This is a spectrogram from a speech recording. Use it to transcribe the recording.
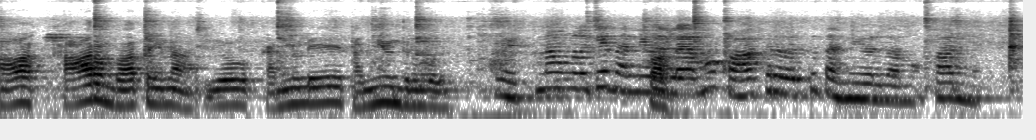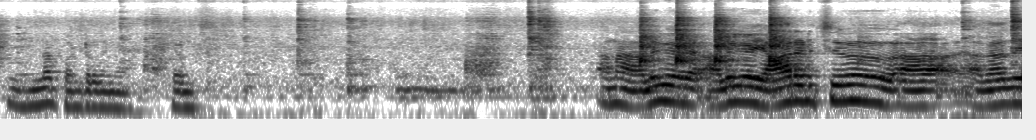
ஆ காரம் பார்த்தீங்கன்னா ஐயோ கண்ணுலே தண்ணி வந்துடும் போல. வெட்டினவங்களுக்கே தண்ணி வரலாமா பார்க்குறவருக்கு தண்ணி வருதாமா பாருங்க. என்ன பண்ணுறதுங்க ஃப்ரெண்ட்ஸ் ஆனால் அழுக அழுக யார் அடிச்சும் ஆ- அதாவது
